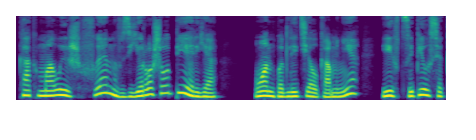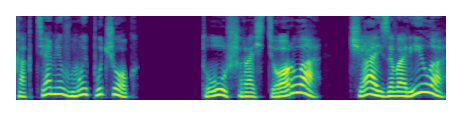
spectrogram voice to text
как малыш Фен взъерошил перья. Он подлетел ко мне и вцепился когтями в мой пучок. «Тушь растерла? Чай заварила?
